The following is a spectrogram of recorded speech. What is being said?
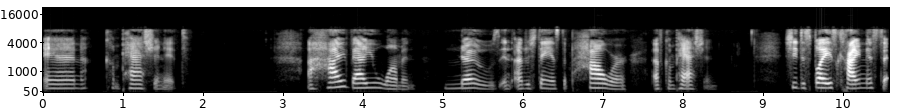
and compassionate. A high value woman knows and understands the power of compassion. She displays kindness to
